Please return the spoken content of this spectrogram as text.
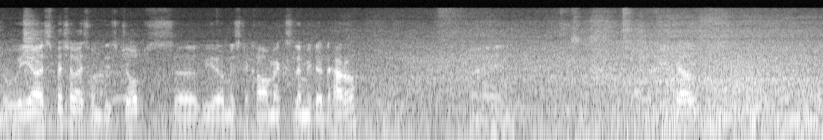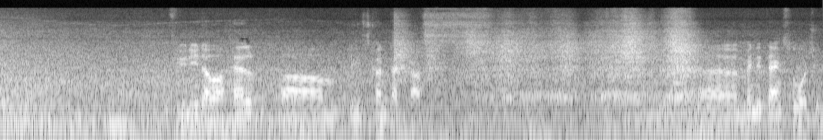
so we are specialized on these jobs. Uh, we are Mr. Carmax Limited Harrow. And our details. If you need our help um, please contact us. Uh, many thanks for watching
